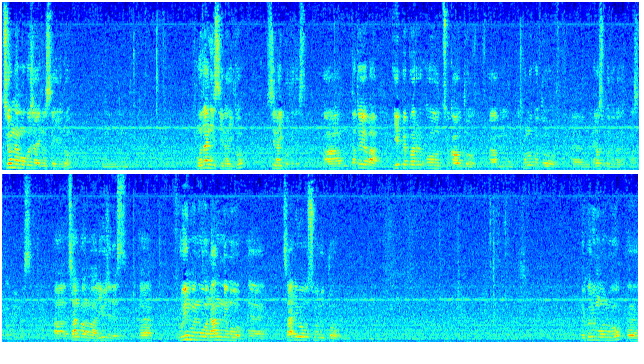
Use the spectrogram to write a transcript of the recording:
必要な木材の製油の、うん無駄にしないとしないことです。あ例えば、e ペーパーを使うと、あこのことを、減らすことができますと思います。3番はリュウジです。古いものを何でも、えー再利用すると、巡るものを、え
